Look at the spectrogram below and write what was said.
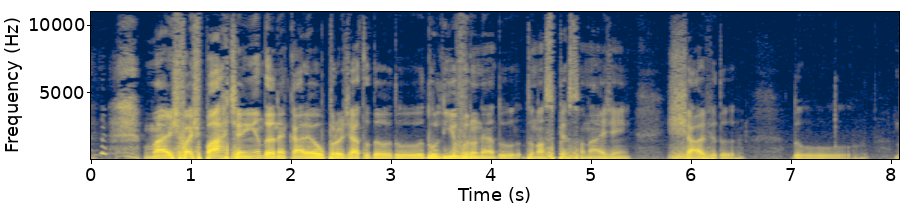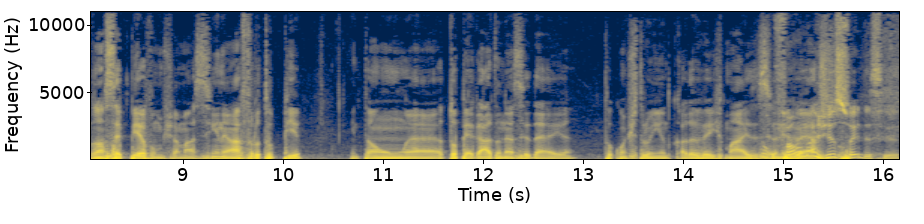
Mas faz parte ainda, né, cara? É o projeto do, do, do livro, né? Do, do nosso personagem chave do, do, do nosso EP, vamos chamar assim, né? Afrotupi. Então, é, eu tô pegado nessa ideia. Tô construindo cada vez mais esse Então, fala universo. mais disso aí, desse,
